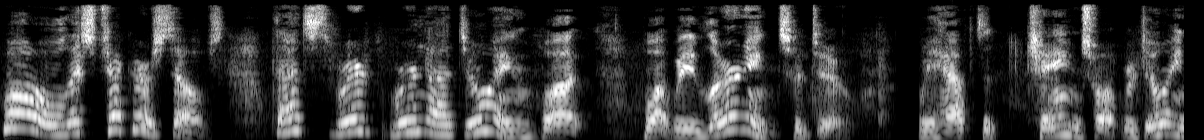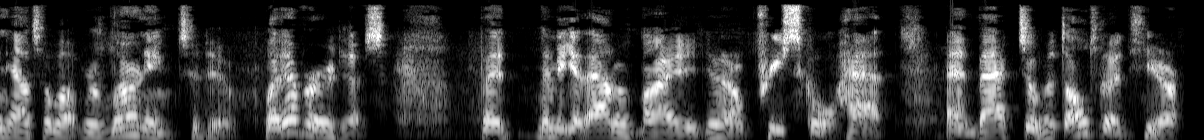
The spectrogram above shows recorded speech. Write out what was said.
whoa let's check ourselves that's we're we're not doing what what we're learning to do we have to change what we're doing now to what we're learning to do, whatever it is. But let me get out of my, you know, preschool hat and back to adulthood here.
